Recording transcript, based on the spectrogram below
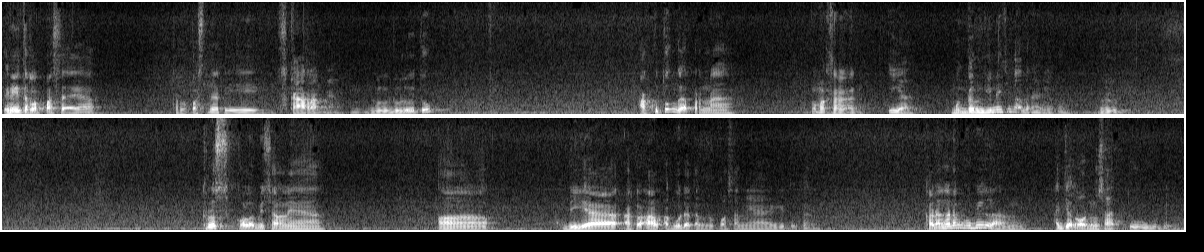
Ini terlepas ya, terlepas dari sekarang ya. Dulu-dulu itu aku tuh nggak pernah, Memaksakan. iya, megang gini aja nggak berani aku dulu. Terus kalau misalnya eh, dia aku aku datang ke kosannya gitu kan kadang-kadang gue bilang ajak kawanmu satu gue bilang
